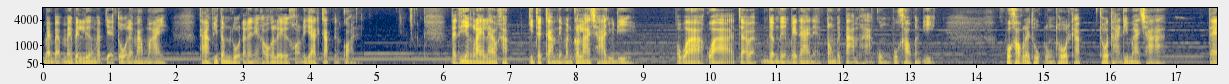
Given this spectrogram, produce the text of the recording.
ไม่แบบไม่เป็นเรื่องแบบใหญ่โตอะไรมากมาย ทางพี่ตำรวจอะไรเนี่ยเขาก็เลยขออนุญาตกลับกันก่อน แต่ที่อย่างไรแล้วครับ กิจกรรมเนี่ยมันก็ล่าช้าอยู่ดี เพราะว่ากว่าจะแบบดำเนินไปได้เนี่ยต้องไปตามหากลุ่มพวกเขากันอีก พวกเขาก็เลยถูกลงโทษครับ โทษฐานที่มาช้า แต่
